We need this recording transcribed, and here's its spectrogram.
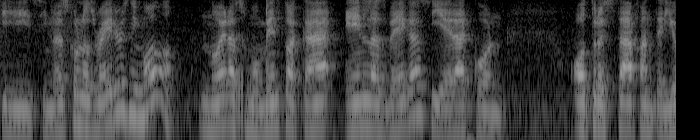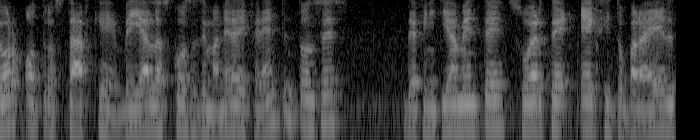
y si no es con los Raiders, ni modo. No era su momento acá en Las Vegas y era con otro staff anterior, otro staff que veía las cosas de manera diferente. Entonces, definitivamente, suerte, éxito para él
